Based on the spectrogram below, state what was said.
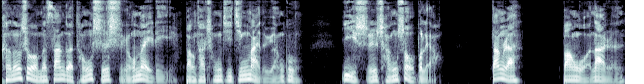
可能是我们三个同时使用内力帮他冲击经脉的缘故，一时承受不了。当然，帮我那人。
